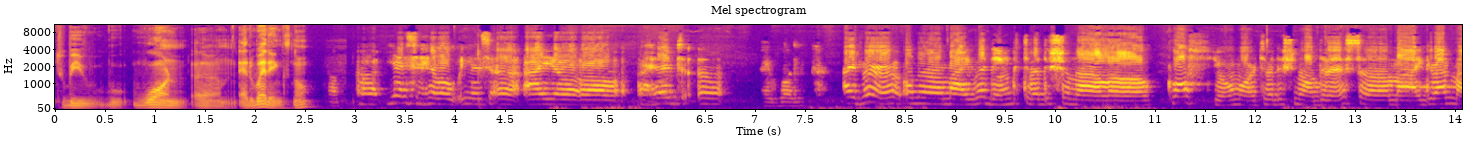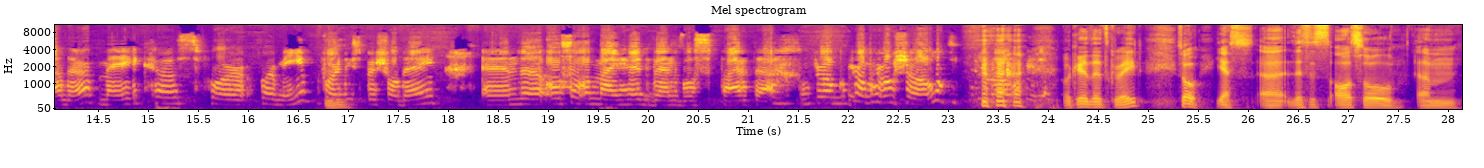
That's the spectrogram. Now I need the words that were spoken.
to be worn um, at weddings, no? Uh, yes, hello. Yes, uh, I uh, I had uh, I. Wear on uh, my wedding traditional uh, costume or traditional dress. Uh, my grandmother makes for for me for this special day, and uh, also on my headband was Sparta from from Russia. okay, that's great. So yes, uh, this is also um,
